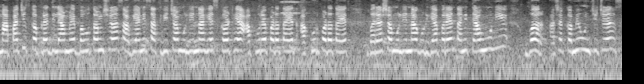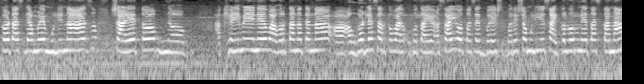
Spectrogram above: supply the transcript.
मापाचीच कपडे दिल्यामुळे बहुतांश सहावी आणि सातवीच्या मुलींना हे स्कर्ट हे अपुरे पडत आहेत आकूड पडत आहेत. बऱ्याचशा मुलींना गुडघ्यापर्यंत आणि त्याहूनही वर अशा कमी उंचीचे स्कर्ट असल्यामुळे मुलींना आज शाळेत खेळीमेळीने वावरताना त्यांना अवघडल्यासारखं वा होत आहे असाही होत असेल बरेच बऱ्याचशा मुली सायकलवरून येत असताना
